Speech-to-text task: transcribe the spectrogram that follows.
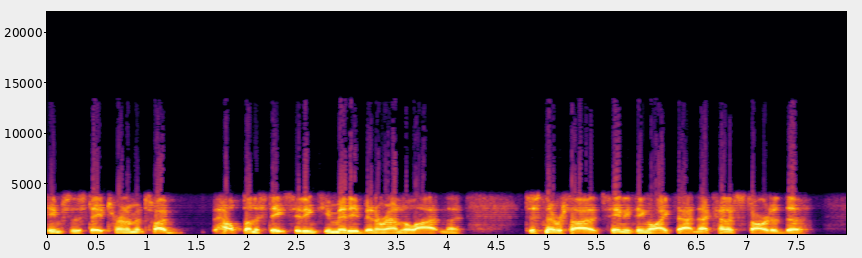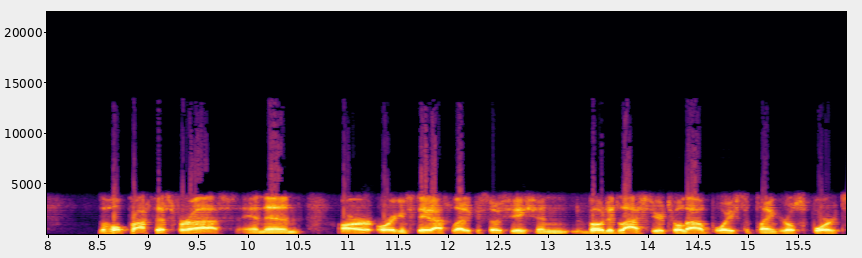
teams to the state tournament, so I've helped on the state sitting committee, been around a lot, and I just never thought I'd see anything like that. And that kind of started the the whole process for us. And then our Oregon State Athletic Association voted last year to allow boys to play in girls sports,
